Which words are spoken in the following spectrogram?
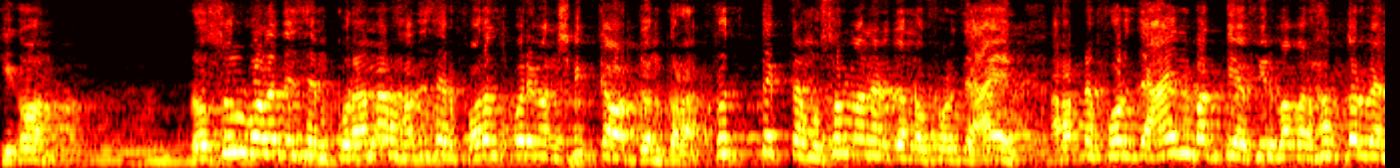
কি কন? রসুল বলে দিয়েছেন, কোরআন আর হাদিসের ফরজ পরিমাণ শিক্ষা অর্জন করা। প্রত্যেকটা মুসলমানের জন্য ফরজে আইন। আর আপনি ফরজে আইন বাদ দিয়ে ফির বাবার হাত ধরবেন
